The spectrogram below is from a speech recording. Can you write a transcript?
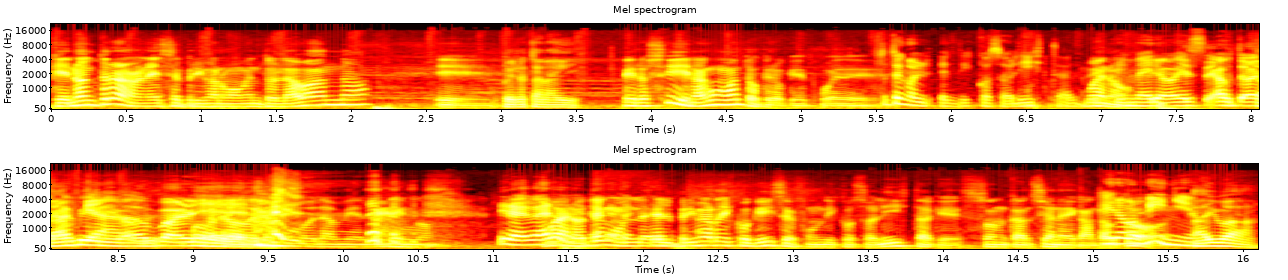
que no entraron en ese primer momento en la banda. eh, Pero están ahí. pero sí, en algún momento creo que puede. Yo tengo el, el disco solista, el Bueno. primero es autografiado iba- por bueno. Lo él. tengo también, lo tengo. Mira, igual, Bueno, tengo un- el primer disco que hice fue un disco solista que son canciones de cantautor. Era un niño. Ahí va.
